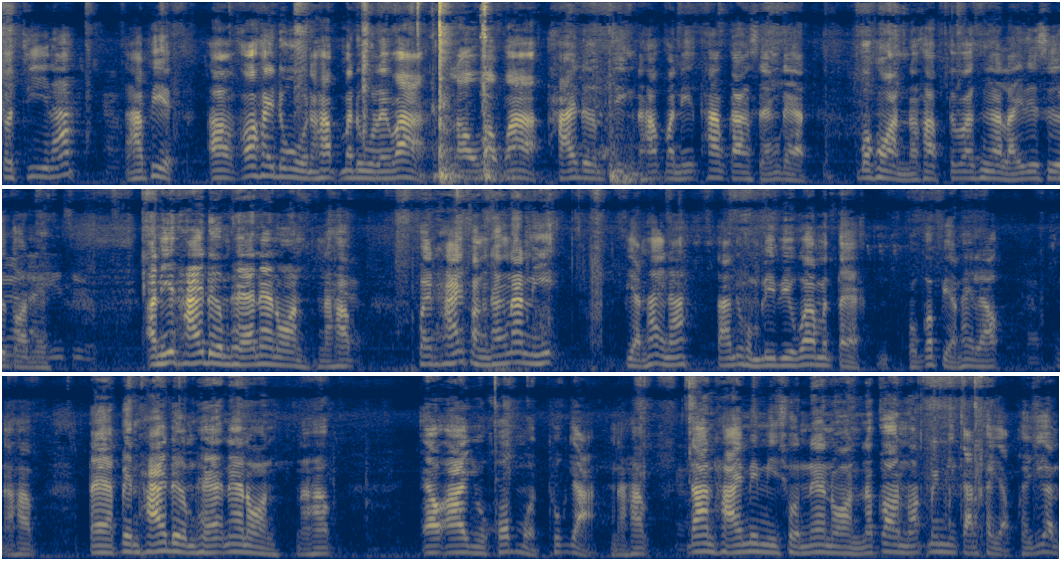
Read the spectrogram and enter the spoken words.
ตัว G นะนะครับพี่เอ่าก็ให้ดูนะครับมาดูเลยว่าเราบอกว่าท้ายเดิมจริงนะครับ วันนี้ท่ามกลางแสงแดดบ่ห่อนนะครับ แต่ว่าเหงื่อไหลซื้อๆตอนนี้อั นนี้ท้ายเดิมแท้แน่นอนนะครับไฟท้ายฝั่งทางด้านนี้ เปลี่ยนให้นะ ตามที่ผมรีวิวว่ามันแตกผมก็เปลี่ยนให้แล้วครับนะครับ แต่เป็นท้ายเดิมแท้แน่นอนนะครับ LR อยู่ครบหมดทุกอย่างนะครับ ด้านท้ายไม่มีชนแน่นอน แล้วก็น็อตไม่มีการขยับขยื่น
